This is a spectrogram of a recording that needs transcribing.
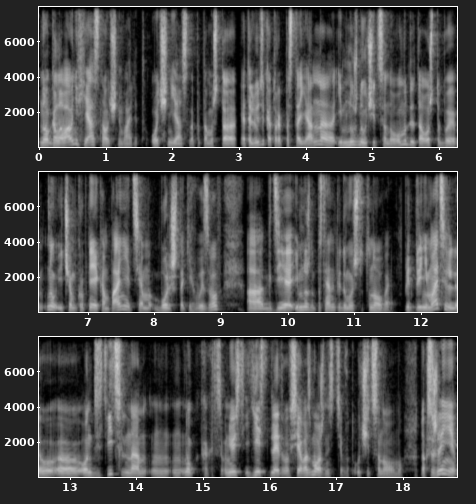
но голова у них ясно очень варит, очень ясно, потому что это люди, которые постоянно, им нужно учиться новому для того, чтобы, ну, и чем крупнее компания, тем больше таких вызовов, а, где им нужно постоянно придумывать что-то новое. Предприниматель, он действительно, ну, как это у него есть, есть для этого все возможности вот учиться новому, но, к сожалению,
